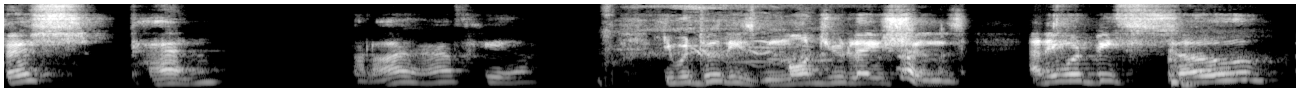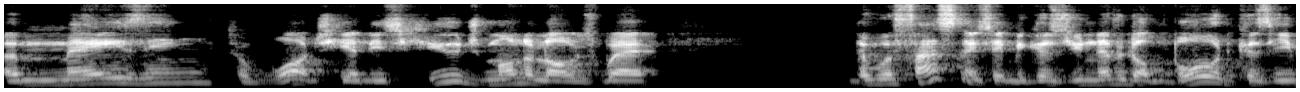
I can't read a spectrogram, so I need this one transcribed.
This pen that I have here. He would do these modulations, and it would be so amazing to watch. He had these huge monologues where they were fascinating because you never got bored because he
